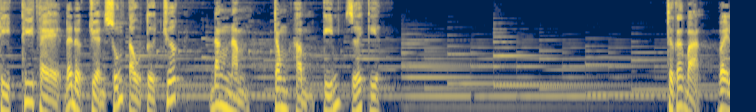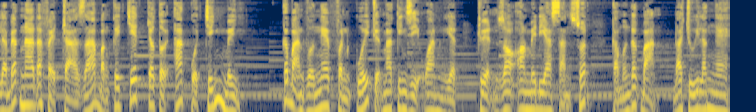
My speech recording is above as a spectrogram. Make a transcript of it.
thì thi thể đã được chuyển xuống tàu từ trước, đang nằm trong hầm kín dưới kia. Thưa các bạn, vậy là Berna đã phải trả giá bằng cái chết cho tội ác của chính mình. Các bạn vừa nghe phần cuối chuyện ma kinh dị oan nghiệt, chuyện do On Media sản xuất. Cảm ơn các bạn đã chú ý lắng nghe.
